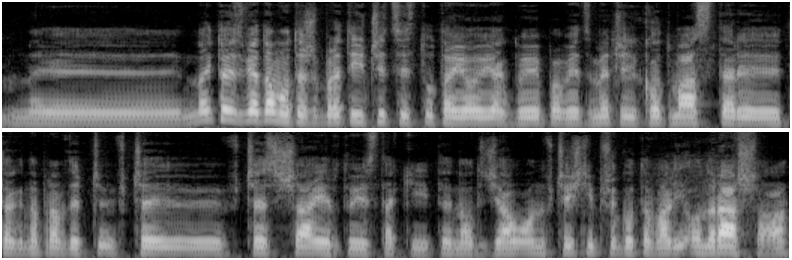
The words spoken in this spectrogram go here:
Yy, No i to jest wiadomo też Brytyjczycy tutaj jakby powiedzmy, czyli Codemaster y, tak naprawdę w, Cheshire tu jest taki ten oddział, on wcześniej przygotowali Onrasha,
